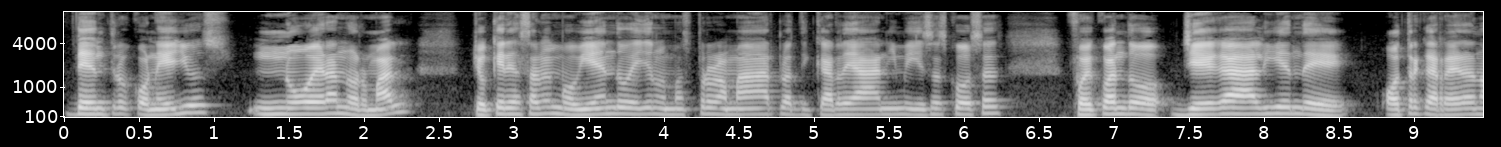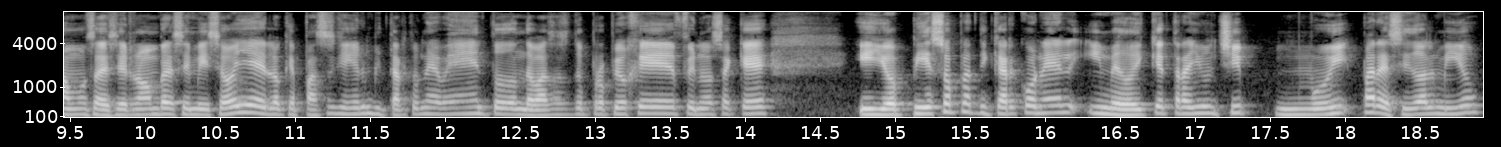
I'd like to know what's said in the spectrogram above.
dentro con ellos no era normal. Yo quería estarme moviendo, ellos nomás programar, platicar de anime y esas cosas. Fue cuando llega alguien de otra carrera, no vamos a decir nombres, y me dice, oye, lo que pasa es que quiero invitarte a un evento donde vas a ser tu propio jefe y no sé qué. Y yo empiezo a platicar con él y me doy que trae un chip muy parecido al mío,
